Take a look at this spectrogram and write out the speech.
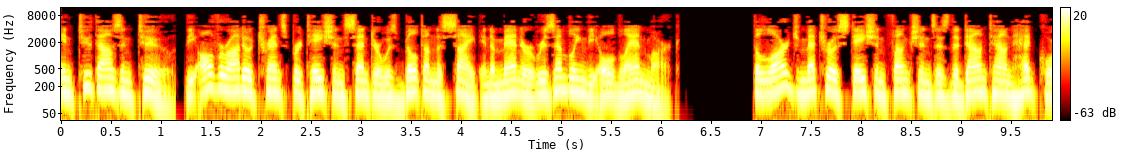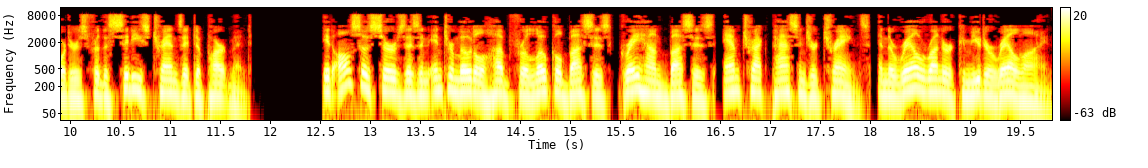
In 2002, the Alvarado Transportation Center was built on the site in a manner resembling the old landmark. The large metro station functions as the downtown headquarters for the city's transit department. It also serves as an intermodal hub for local buses, Greyhound buses, Amtrak passenger trains, and the Rail Runner commuter rail line.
